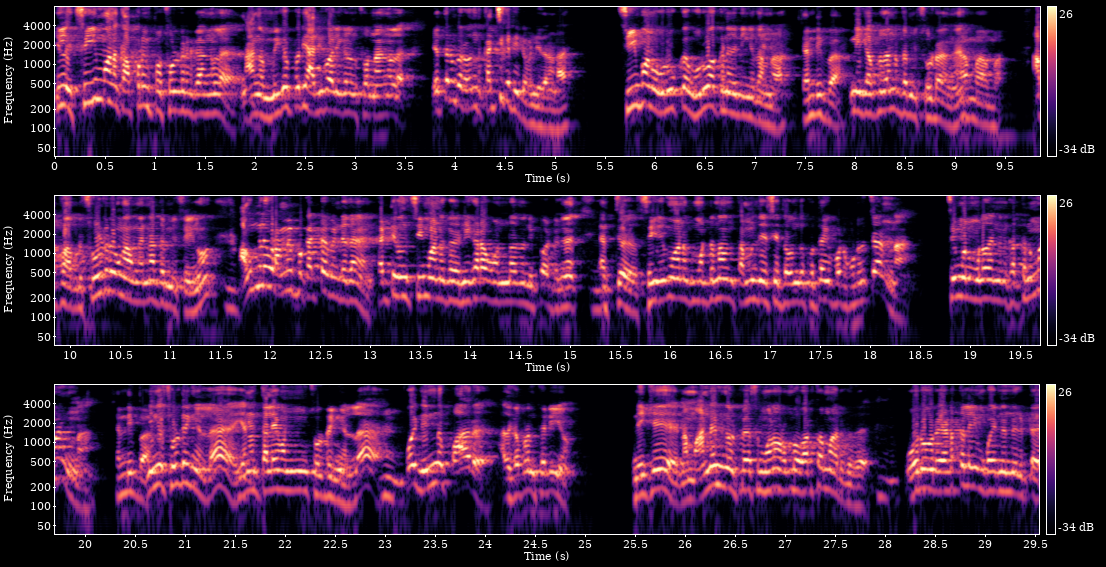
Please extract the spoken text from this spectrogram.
இல்ல சீமானுக்கு அப்புறம் இப்ப சொல்லிருக்காங்கல்ல நாங்க மிகப்பெரிய அறிவாளிகள்னு சொன்னாங்கல்ல எத்தனை பேர் வந்து கட்சி கட்டிட வேண்டியதானடா? சீமான உருவாக்க உருவாக்குனது நீங்க தானடா கண்டிப்பா. இன்னைக்கு அப்படிதானே தம்பி சொல்றாங்க. ஆமா ஆமா. அப்ப அப்படி சொல்றவங்க அவங்க என்ன தம்பி செய்யணும்? அவங்களே ஒரு அமைப்பை கட்ட வேண்டியதான் கட்டி வந்து சீமானுக்கு நிகரா ஒன்றா வந்து நிப்பாட்டுங்க. சீமானுக்கு மட்டும்தான் தமிழ் தேசியத்தை வந்து குத்தகை போட்டு கொடுத்துச்சா என்ன? சீமான் மட்டும் தான் கத்தணுமா என்ன? கண்டிப்பா. நீங்க சொல்றீங்கல்ல என்ன தலைவன் சொல்றீங்கல்ல. போய் நின்னு பாரு அதுக்கப்புறம் தெரியும். இன்னைக்கு நம்ம அண்ணன்கள் பேசும்போது ரொம்ப வருத்தமா இருக்குது. ஒரு ஒரு இடத்துலயும் போய் நின்றுக்கிட்டு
